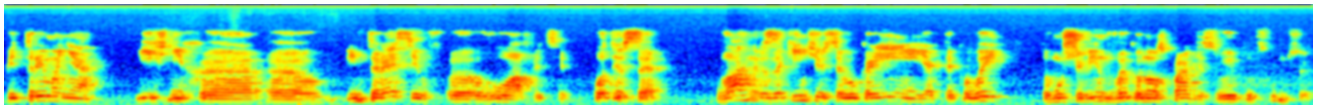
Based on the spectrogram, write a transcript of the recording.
підтримання їхніх е, е, інтересів е, в Африці. От і все. Вагнер закінчився в Україні як таковий, тому що він виконав справді свою тут функцію.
